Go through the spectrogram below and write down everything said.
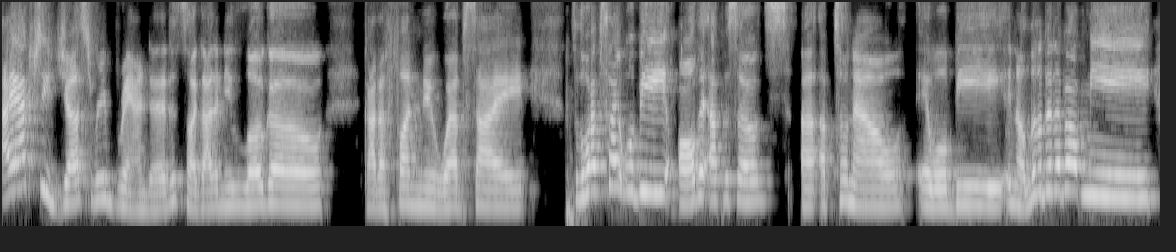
I actually just rebranded. So I got a new logo, got a fun new website. So the website will be all the episodes uh, up till now. It will be, you know, a little bit about me,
